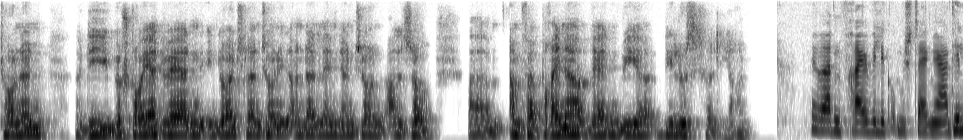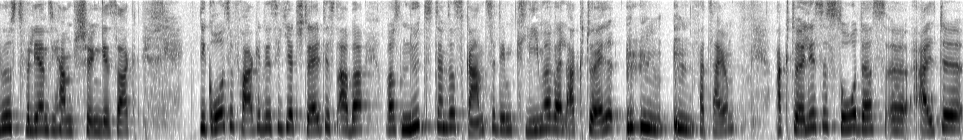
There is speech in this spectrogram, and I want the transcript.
Tonnen, die besteuert werden, in Deutschland schon, in anderen Ländern schon. Also ähm, am Verbrenner werden wir die Lust verlieren. Wir werden freiwillig umsteigen, ja. Die Lust verlieren, Sie haben es schön gesagt. Die große Frage, die sich jetzt stellt, ist aber, was nützt denn das Ganze dem Klima? Weil aktuell, Verzeihung, aktuell ist es so, dass äh, alte, äh,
